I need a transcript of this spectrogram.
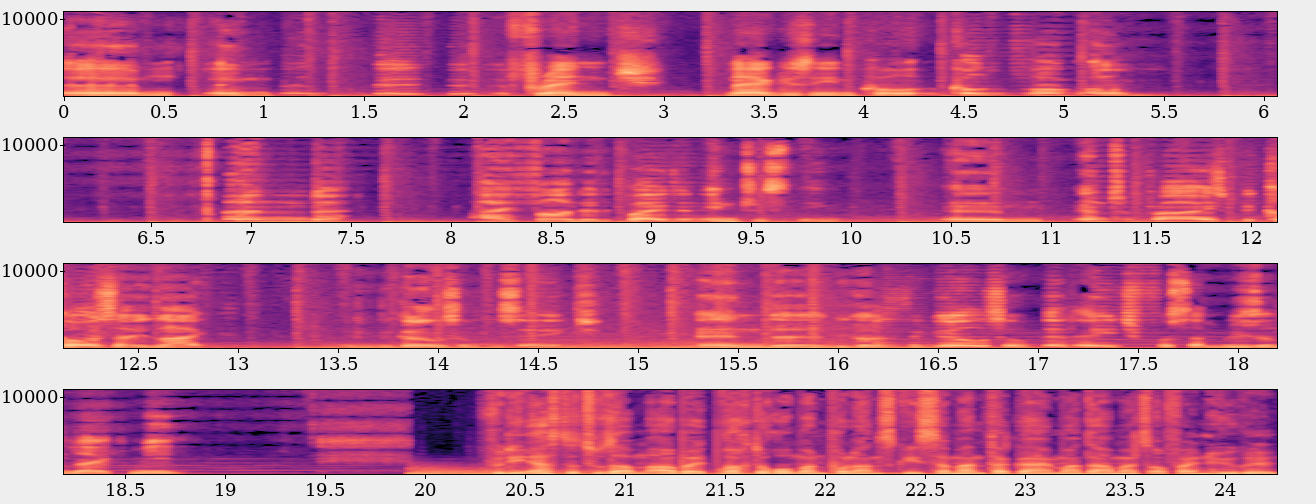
um, um, a, a, French magazine called, called Vogue Homme. And uh, I found it quite an interesting um, enterprise because I like the girls of this age and uh, because the girls of that age for some reason like me. Für die erste Zusammenarbeit brachte Roman Polanski Samantha Geimer damals auf einen Hügel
